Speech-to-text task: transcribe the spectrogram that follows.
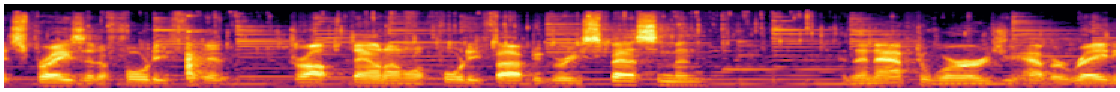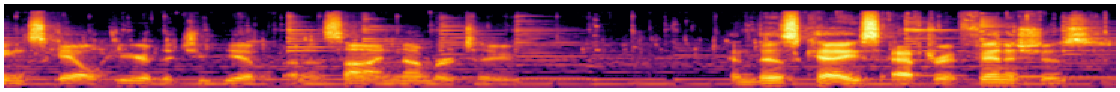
It sprays at a 40, it drops down on a 45 degree specimen. And then afterwards, you have a rating scale here that you give an assigned number to. In this case, after it finishes,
